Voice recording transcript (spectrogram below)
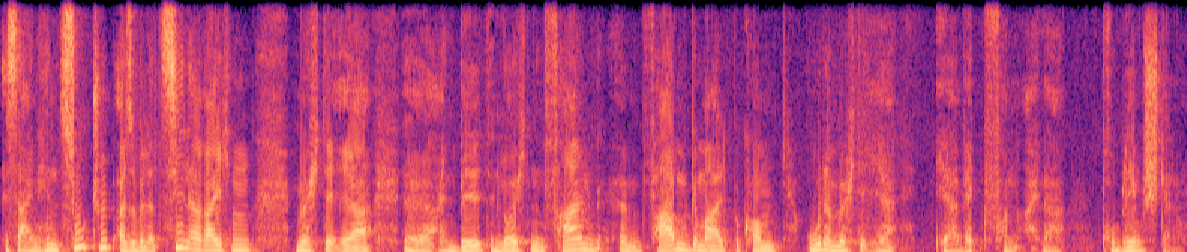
Ist er ein Hinzu-Typ, also will er Ziel erreichen? Möchte er äh, ein Bild in leuchtenden Farben, äh, Farben gemalt bekommen? Oder möchte er eher weg von einer Problemstellung?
